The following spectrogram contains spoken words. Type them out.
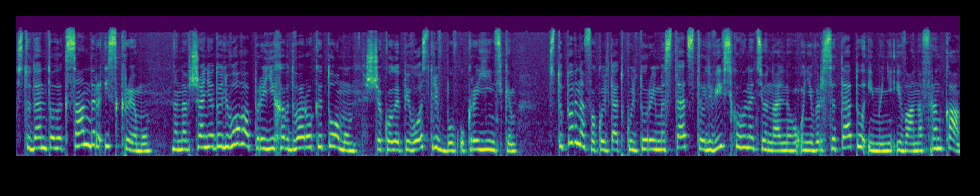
Студент Олександр із Криму на навчання до Львова приїхав два роки тому, ще коли півострів був українським. Вступив на факультет культури і мистецтв Львівського національного університету імені Івана Франка.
